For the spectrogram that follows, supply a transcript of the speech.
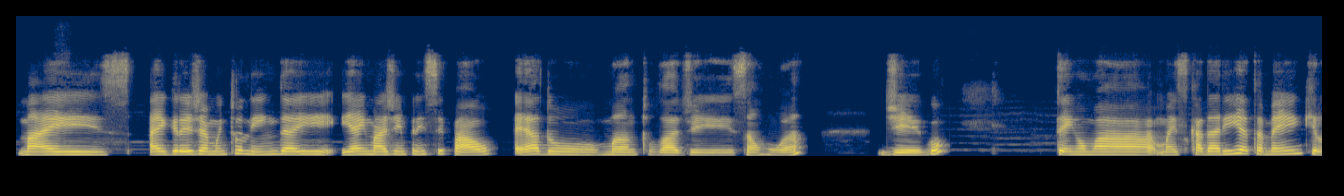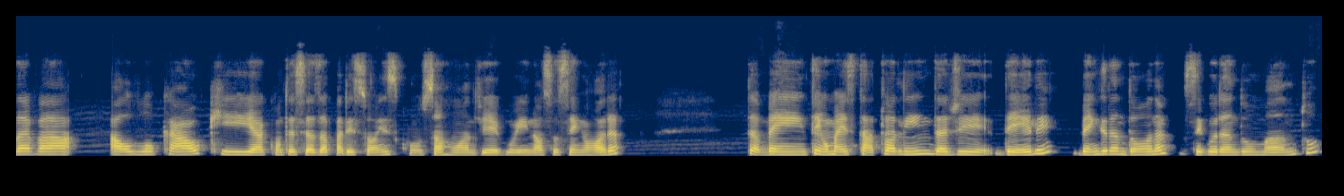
mas a igreja é muito linda e, e a imagem principal é a do manto lá de São Juan, Diego. Tem uma, uma escadaria também que leva ao local que aconteceu as aparições com São Juan Diego e Nossa Senhora. Também tem uma estátua linda de, dele, bem grandona, segurando um manto.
